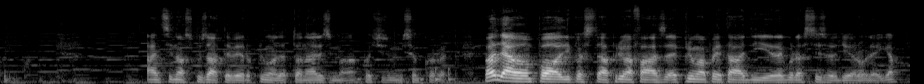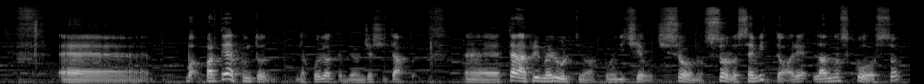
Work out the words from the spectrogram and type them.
comunque. Anzi no, scusate, è vero, prima ho detto analisi ma poi ci- mi sono corretto. Parliamo un po' di questa prima fase, prima metà di regular season di Eurolega. Eh, boh, a partire appunto da quello che abbiamo già citato. Eh, tra la prima e l'ultima, come dicevo, ci sono solo 6 vittorie. L'anno scorso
